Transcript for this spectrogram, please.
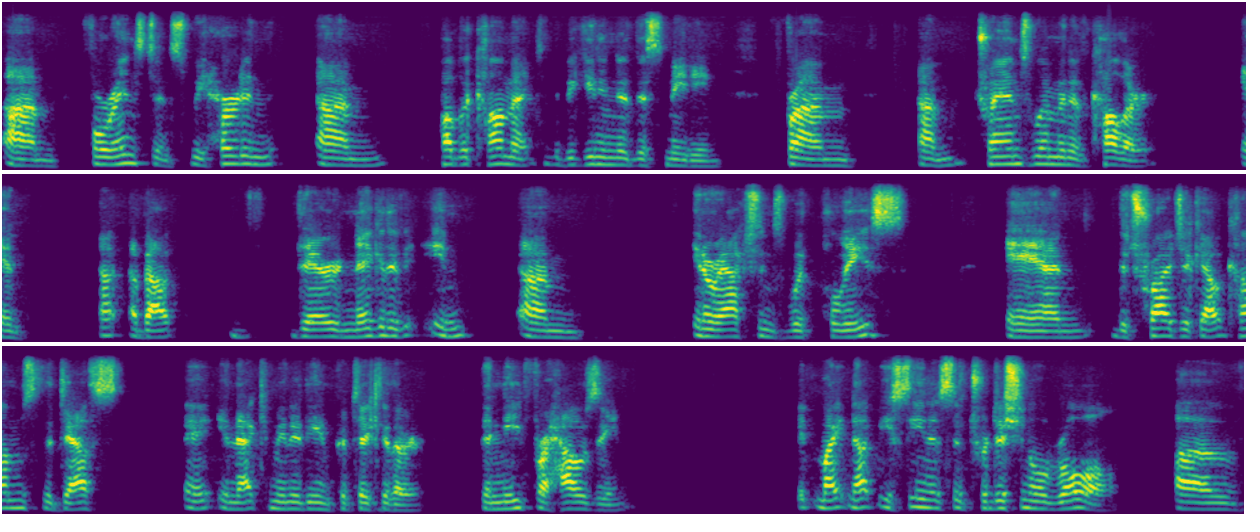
Um, for instance, we heard in um, public comment at the beginning of this meeting from um, trans women of color and uh, about their negative in, um, interactions with police and the tragic outcomes, the deaths in that community in particular, the need for housing, it might not be seen as a traditional role of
